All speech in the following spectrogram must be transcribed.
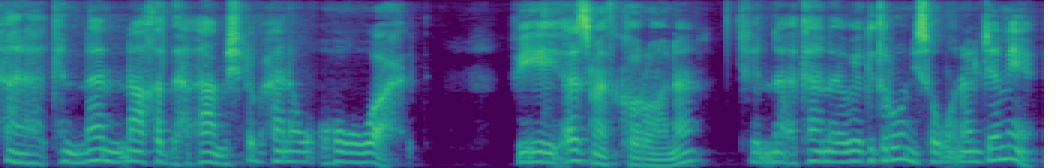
كان كنا ناخذ هامش ربح أنا وهو واحد. في أزمة كورونا كنا كانوا يقدرون يسوون الجميع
